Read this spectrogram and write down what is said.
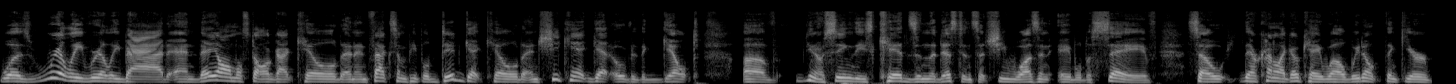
was really, really bad and they almost all got killed. And in fact, some people did get killed and she can't get over the guilt of, you know, seeing these kids in the distance that she wasn't able to save. So they're kind of like, okay, well, we don't think you're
